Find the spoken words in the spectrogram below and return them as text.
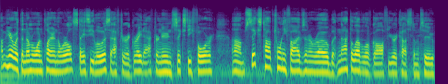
I'm here with the number one player in the world, Stacy Lewis, after a great afternoon 64. Um, six top 25s in a row, but not the level of golf you're accustomed to.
